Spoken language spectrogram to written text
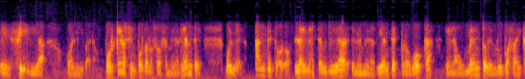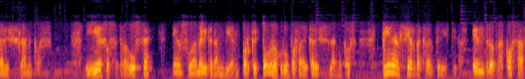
eh, Siria o Líbano. ¿Por qué nos importa a nosotros el Medio Oriente? Muy bien, ante todo, la inestabilidad en el Medio Oriente provoca el aumento de grupos radicales islámicos. Y eso se traduce en Sudamérica también, porque todos los grupos radicales islámicos tienen ciertas características. Entre otras cosas,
